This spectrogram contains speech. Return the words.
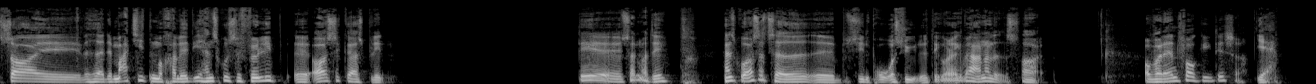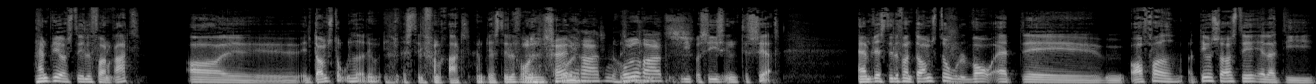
Så, øh, hvad hedder det, Majid Mohamedi, han skulle selvfølgelig øh, også gøres blind. Det, øh, sådan var det. Han skulle også have taget øh, sin brug af synet. Det kunne da ikke være anderledes. Nej. Og hvordan foregik det så? Ja. Han bliver jo stillet for en ret, og øh, en domstol hedder det jo. Han bliver stillet for en ret. Han bliver stillet for en... En færdigret, en hovedret. Lige præcis, en dessert. Han bliver stillet for en domstol, hvor at øh, offeret, og det er jo så også det, eller de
